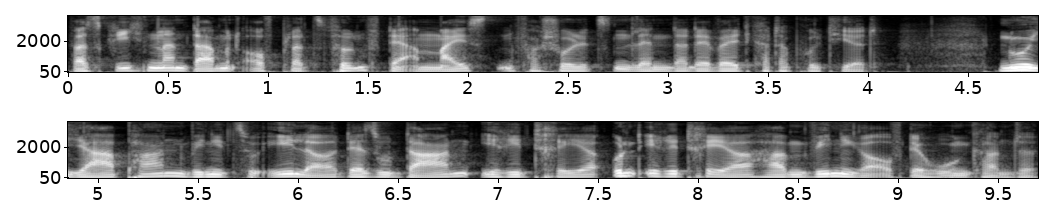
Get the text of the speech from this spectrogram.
was Griechenland damit auf Platz 5 der am meisten verschuldetsten Länder der Welt katapultiert. Nur Japan, Venezuela, der Sudan, Eritrea und Eritrea haben weniger auf der hohen Kante.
